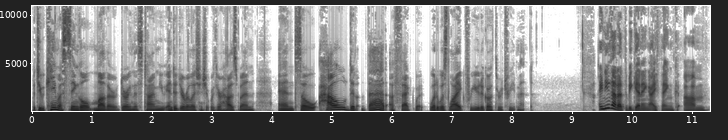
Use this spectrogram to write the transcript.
but you became a single mother during this time. You ended your relationship with your husband, and so how did that affect what, what it was like for you to go through treatment? I knew that at the beginning, I think. Um,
